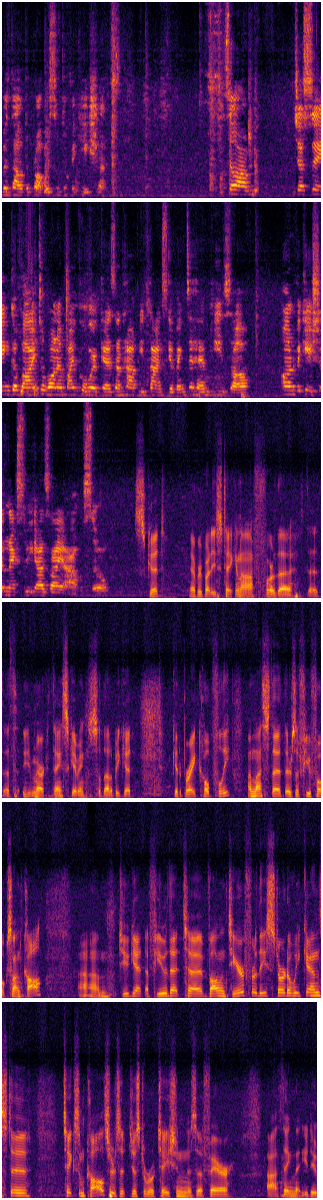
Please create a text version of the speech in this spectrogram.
without the proper certifications. So I'm just saying goodbye to one of my coworkers and happy Thanksgiving to him. He's uh, on vacation next week as I am. So It's good. Everybody's taken off for the, the, the American Thanksgiving, so that'll be good. Get a break, hopefully, unless the, there's a few folks on call. Um, do you get a few that uh, volunteer for these sort of weekends to take some calls, or is it just a rotation as a fair uh, thing that you do?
